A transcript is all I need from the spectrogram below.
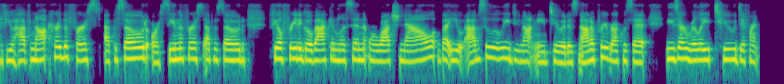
If you have not heard the first episode or seen the first episode, feel free to go back and listen or watch now, but you absolutely do not need to. It is not a prerequisite. These are really two different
